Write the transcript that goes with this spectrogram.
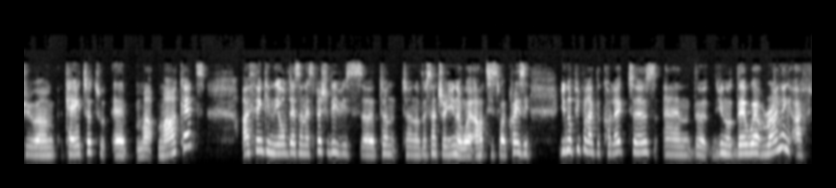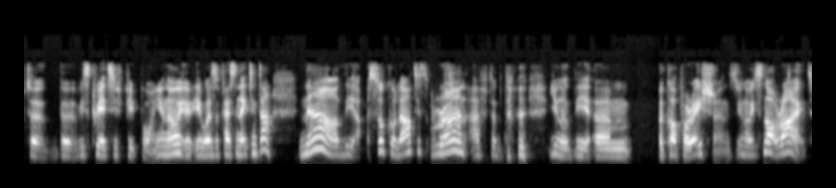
to um, cater to a ma- market I think in the old days, and especially this uh, turn, turn of the century, you know, where artists were crazy, you know, people like the collectors and the, you know, they were running after the, these creative people. You know, it, it was a fascinating time. Now the so-called artists run after, the, you know, the um, uh, corporations. You know, it's not right.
